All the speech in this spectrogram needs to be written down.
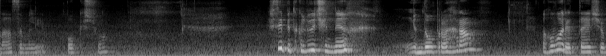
на землі поки що. Всі підключені до програм говорять те, щоб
